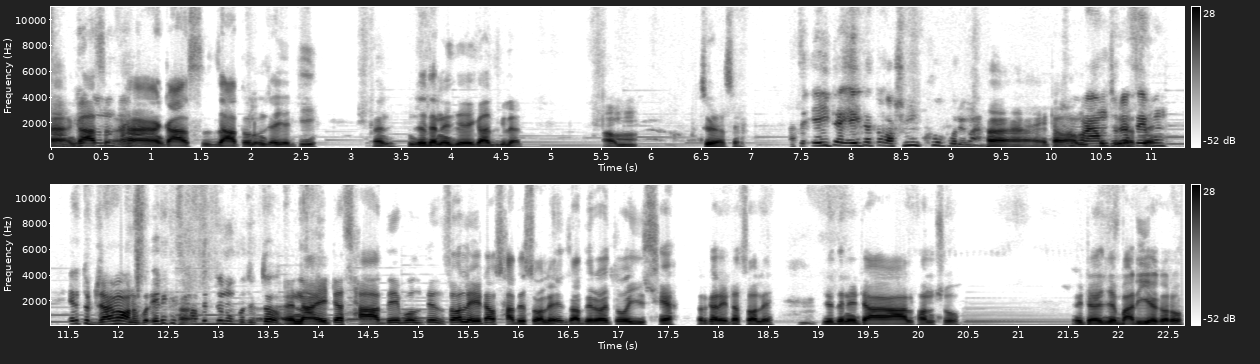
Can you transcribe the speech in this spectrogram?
হ্যাঁ গাছ হ্যাঁ গাছ জাত অনুযায়ী আর কি। হ্যাঁ, যেখানে যে গাছগুলার আম প্রচুর আছে। আচ্ছা এইটা এইটা তো অসংখ্য পরিমাণ। হ্যাঁ হ্যাঁ এটাও আম প্রচুর আছে। এবং এটা তো ড্রামে অনেক এটা কি হ্যাঁ। ছাদের জন্য উপযুক্ত? না এটা ছাদে বলতে চলে এটাও ছাদে চলে। যাদের হয়তো ওই দরকার এটা চলে। যেদিন এটা আলফানসো। এটা যে বাড়ি এগারো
